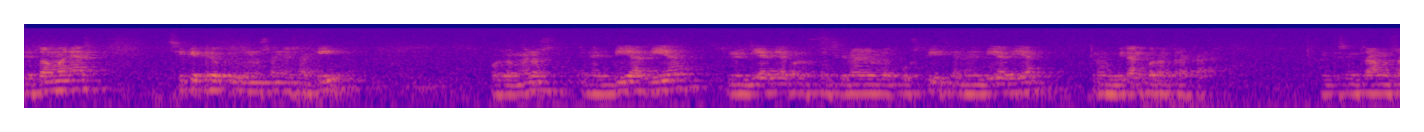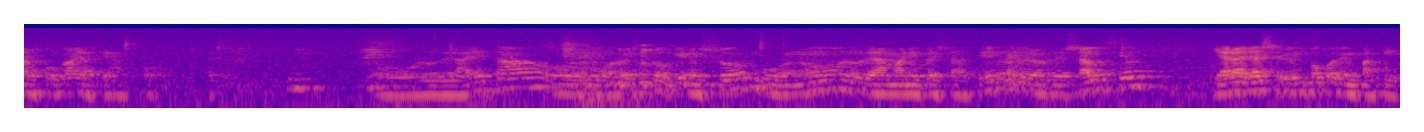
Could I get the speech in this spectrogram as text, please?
de todas maneras, sí que creo que unos años aquí, por lo menos en el día a día, en el día a día con los funcionarios de justicia, en el día a día, nos miran con otra cara. Antes entrábamos al juzgado y hacían, oh, o lo de la ETA, o esto, quiénes son, o no, lo de la manifestación, lo de los desahucios, y ahora ya se ve un poco de empatía.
